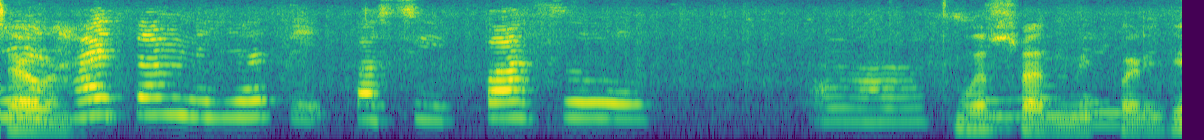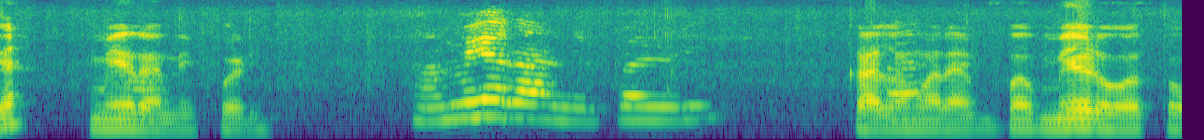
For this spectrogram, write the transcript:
જવાનું. હતી પછી પાછું વરસાદની પડી કે મેરા ની પડી. કાલ અમારે મેળો હતો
